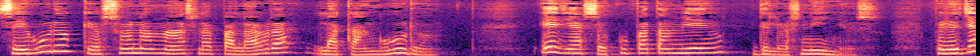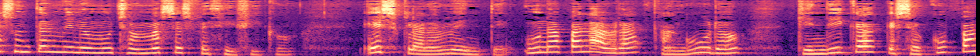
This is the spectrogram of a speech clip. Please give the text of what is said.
Seguro que os suena más la palabra la canguro. Ella se ocupa también de los niños, pero ya es un término mucho más específico. Es claramente una palabra, canguro, que indica que se ocupa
